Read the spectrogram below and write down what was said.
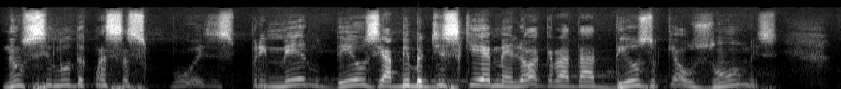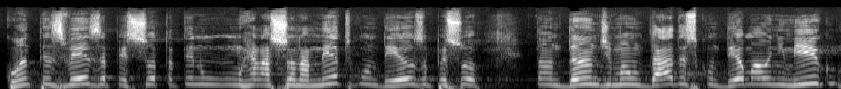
Não se iluda com essas coisas. Primeiro Deus, e a Bíblia diz que é melhor agradar a Deus do que aos homens. Quantas vezes a pessoa está tendo um relacionamento com Deus, a pessoa está andando de mão dadas com Deus, mas o inimigo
